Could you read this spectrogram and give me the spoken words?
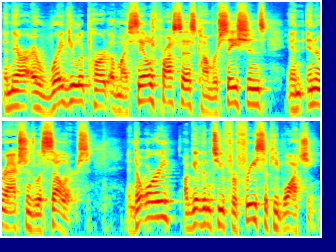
And they are a regular part of my sales process, conversations, and interactions with sellers. And don't worry, I'll give them to you for free, so keep watching.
